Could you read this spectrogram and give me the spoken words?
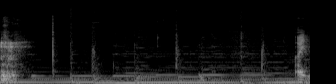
はい。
